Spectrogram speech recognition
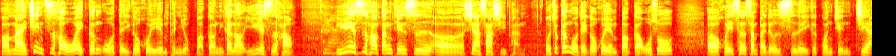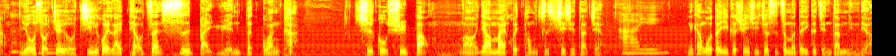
啊，买进之后，我也跟我的一个会员朋友报告。你看哦，一月四号，一月四号当天是呃下杀洗盘，我就跟我的一个会员报告，我说，呃，回撤三百六十四的一个关键价，有所就有机会来挑战四百元的关卡。持股续报啊，要卖会通知，谢谢大家。好，你看我的一个讯息就是这么的一个简单明了。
